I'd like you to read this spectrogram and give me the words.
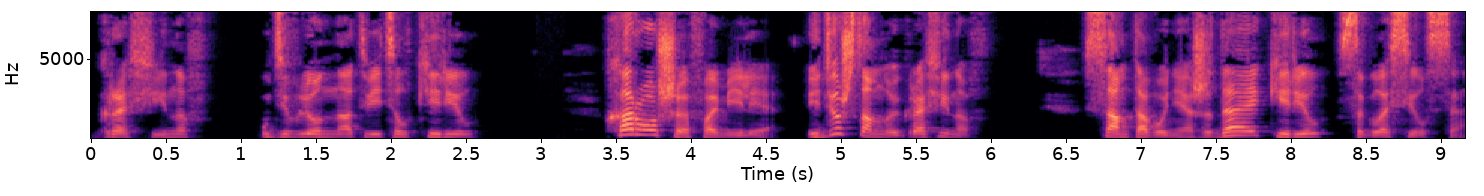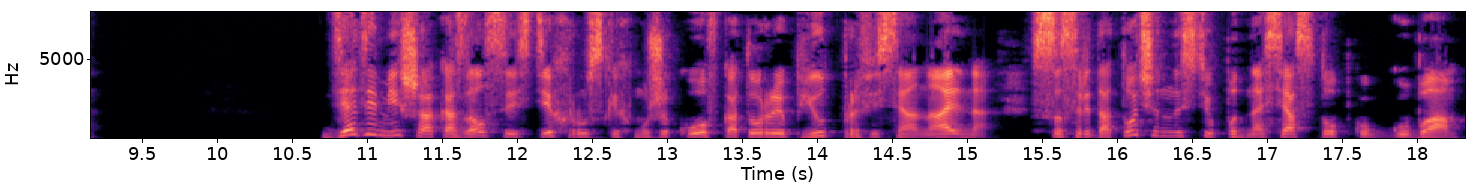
«Графинов», — удивленно ответил Кирилл. «Хорошая фамилия. Идешь со мной, Графинов?» Сам того не ожидая, Кирилл согласился. Дядя Миша оказался из тех русских мужиков, которые пьют профессионально, с сосредоточенностью поднося стопку к губам,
